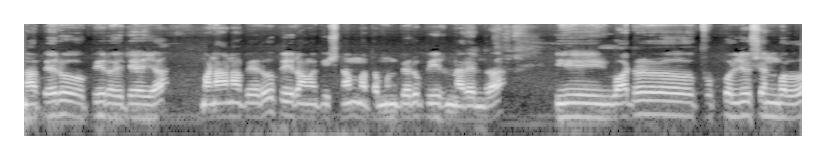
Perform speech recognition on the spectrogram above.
నా పేరు పి రవితేజ మా నాన్న పేరు పి రామకృష్ణ. మా తమ్ముని పేరు పి నరేంద్ర. ఈ వాటర్ పొల్యూషన్ వల్ల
